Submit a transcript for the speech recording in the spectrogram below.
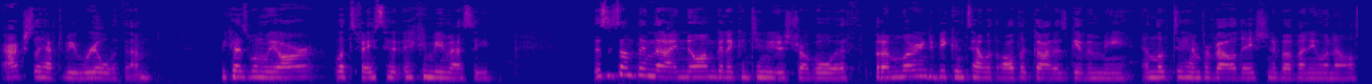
actually have to be real with them. Because when we are, let's face it, it can be messy. This is something that I know I'm going to continue to struggle with, but I'm learning to be content with all that God has given me and look to Him for validation above anyone else,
